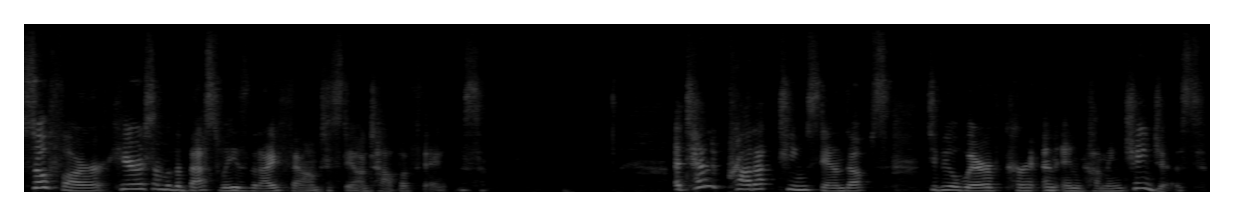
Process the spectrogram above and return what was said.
So far, here are some of the best ways that I found to stay on top of things. Attend product team stand-ups to be aware of current and incoming changes.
